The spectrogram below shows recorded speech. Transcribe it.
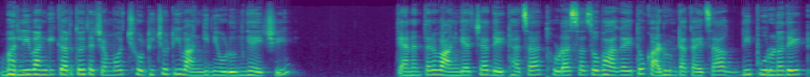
भरली वांगी करतो त्याच्यामुळे छोटी छोटी वांगी निवडून घ्यायची. त्यानंतर वांग्याच्या देठाचा थोडासा जो भाग आहे तो काढून टाकायचा. अगदी पूर्ण देठ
